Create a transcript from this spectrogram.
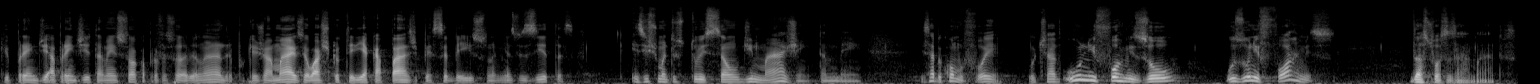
que aprendi, aprendi também só com a professora Belandra, porque jamais eu acho que eu teria capaz de perceber isso nas minhas visitas. Existe uma destruição de imagem também. E sabe como foi? O Chávez uniformizou os uniformes das Forças Armadas.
